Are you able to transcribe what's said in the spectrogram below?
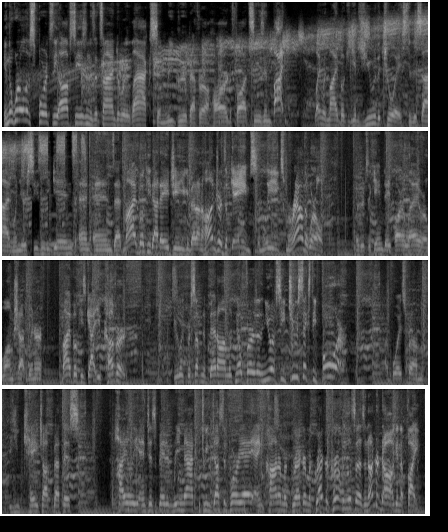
In the world of sports, the offseason is a time to relax and regroup after a hard fought season. But playing with MyBookie gives you the choice to decide when your season begins and ends. At mybookie.ag, you can bet on hundreds of games and leagues from around the world. Whether it's a game day parlay or a long shot winner, MyBookie's got you covered. If you're looking for something to bet on, look no further than UFC 264. Our boys from the UK talked about this highly anticipated rematch between Dustin Poirier and Conor McGregor. McGregor currently listed as an underdog in the fight.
